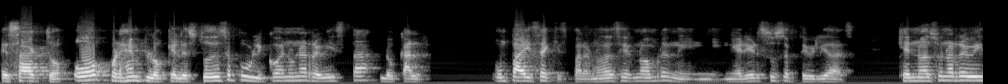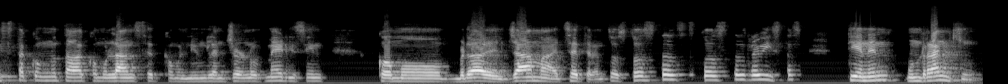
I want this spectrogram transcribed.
Exacto. O, por ejemplo, que el estudio se publicó en una revista local, un país X, para no decir nombres ni, herir susceptibilidades, que no es una revista connotada como Lancet, como el New England Journal of Medicine, como ¿verdad? el JAMA, etcétera. Entonces, todas estas, todas estas revistas tienen un ranking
